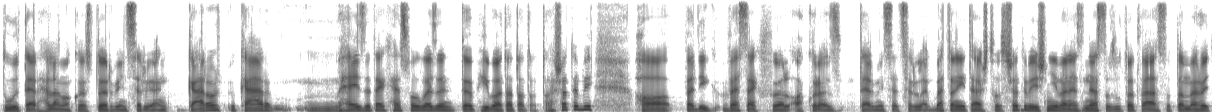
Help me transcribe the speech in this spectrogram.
túlterhelem, akkor az törvényszerűen káros, kár helyzetekhez fog vezetni, több hiba, tatatata, stb. Ha pedig veszek föl, akkor az természetszerűleg betanítást hoz, stb. És nyilván ezen ezt az utat választottam, mert hogy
